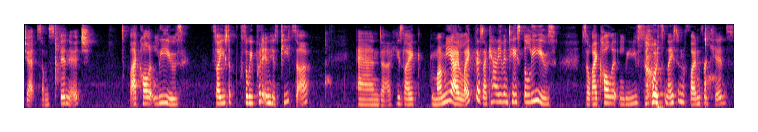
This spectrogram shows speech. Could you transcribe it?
Jet some spinach, but I call it leaves. So I used to, so we put it in his pizza, and uh, he's like, "Mummy, I like this. I can't even taste the leaves." So I call it leaves. So it's nice and fun for kids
